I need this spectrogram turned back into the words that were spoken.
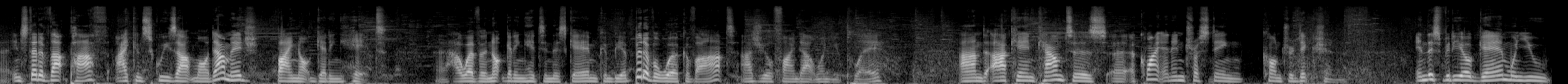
Uh, instead of that path, I can squeeze out more damage by not getting hit. Uh, however, not getting hit in this game can be a bit of a work of art, as you'll find out when you play. And arcane counters uh, are quite an interesting contradiction. In this video game, when you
